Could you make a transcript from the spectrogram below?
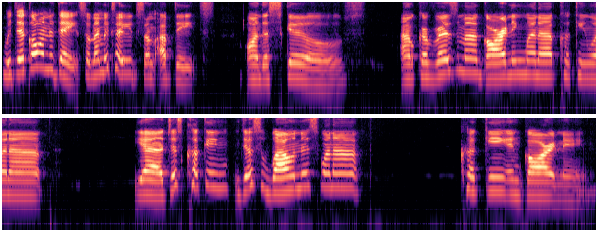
We did go on a date, so let me tell you some updates on the skills. Um, charisma, gardening went up, cooking went up. Yeah, just cooking, just wellness went up cooking and gardening.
